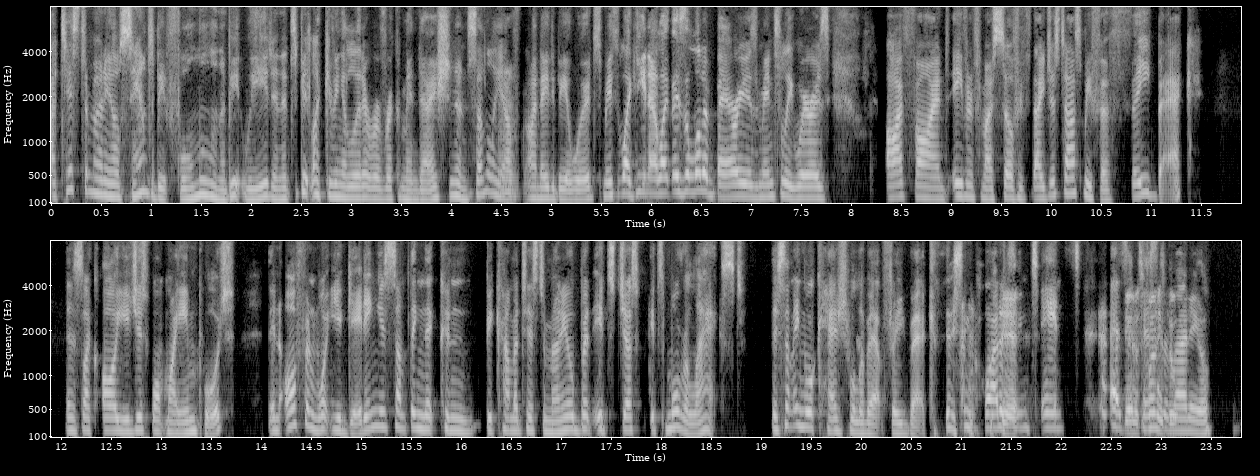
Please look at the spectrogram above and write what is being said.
a testimonial sounds a bit formal and a bit weird, and it's a bit like giving a letter of recommendation. And suddenly, mm. i need to be a wordsmith. Like you know, like there's a lot of barriers mentally. Whereas I find, even for myself, if they just ask me for feedback, then it's like, oh, you just want my input then often what you're getting is something that can become a testimonial, but it's just it's more relaxed. There's something more casual about feedback that isn't quite yeah. as intense as yeah, a testimonial. Funny,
